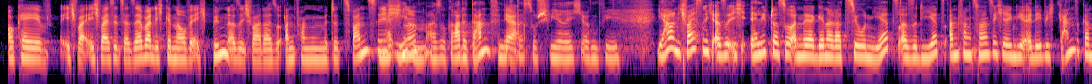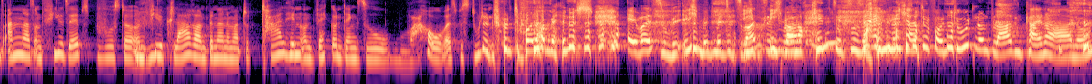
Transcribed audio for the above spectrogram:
okay, ich, ich weiß jetzt ja selber nicht genau, wer ich bin. Also ich war da so Anfang, Mitte 20. Ja, ne? eben. Ne? Also gerade dann finde ich ja. das so schwierig irgendwie. Ja, und ich weiß nicht, also ich erlebe das so an der Generation jetzt. Also die jetzt Anfang 20-Jährigen, die erlebe ich ganz, ganz anders und viel selbstbewusster mhm. und viel klarer und bin dann immer total hin und weg und denke so, wow, was bist du denn für ein toller Mensch? Ey, weißt du, wie ich mit Mitte 20 ich, ich war, war noch Kind sozusagen. ich hatte von Tuten und Blasen keine Ahnung.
